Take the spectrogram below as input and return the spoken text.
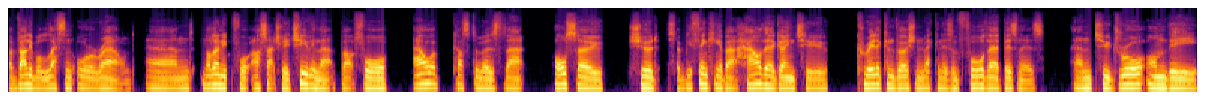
a valuable lesson all around. And not only for us actually achieving that, but for our customers that also should be thinking about how they're going to create a conversion mechanism for their business and to draw on the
